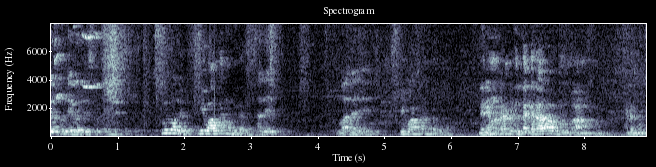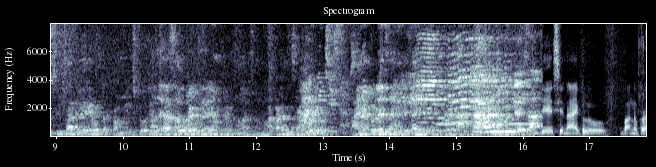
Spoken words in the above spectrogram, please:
కాకుండా ఎవరు తీసుకుంటారు? స్కూల్ వాళ్ళు. వాతావరణం ఉంది కదా. అదే. వాతావరణం వీళ్ళ దగ్గర అంటే బుక్స్ ఇన్ఛార్జ్ వేరే ఉంటారు కంప్లీట్ స్టోరీ సపరేట్ వేరే ఉంటాడు ఆయన జేఏసీ నాయకులు భాను ప్ర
